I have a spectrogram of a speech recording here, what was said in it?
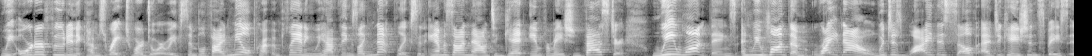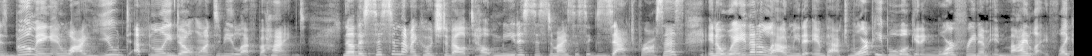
we order food and it comes right to our door. We've simplified meal prep and planning. We have things like Netflix and Amazon now to get information faster. We want things and we want them right now, which is why this self education space is booming and why you definitely don't want to be left behind. Now, the system that my coach developed helped me to systemize this exact process in a way that allowed me to impact more people while getting more freedom in my life, like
